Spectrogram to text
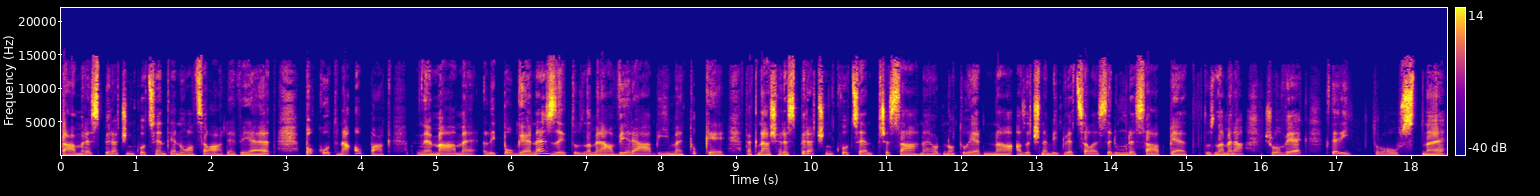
Tam respirační kocient je 0,9. Pokud naopak máme lipogenezi, to znamená vyrábíme tuky, tak náš respirační kocient přesáhne hodnotu 1 a začne být 2,75. To znamená člověk, který tloustne,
